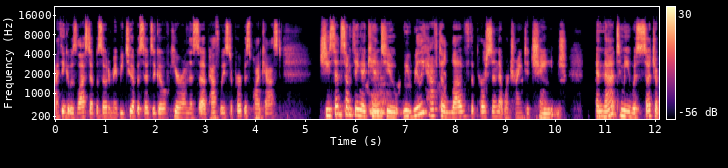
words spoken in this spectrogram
i think it was last episode or maybe two episodes ago here on this uh, pathways to purpose podcast. She said something akin to we really have to love the person that we're trying to change and that to me was such a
